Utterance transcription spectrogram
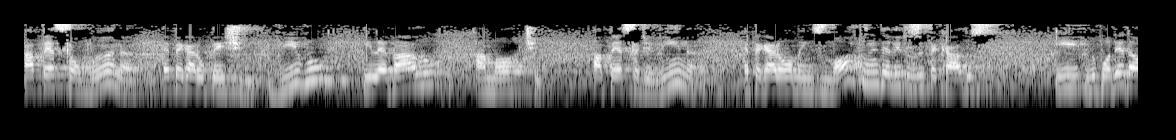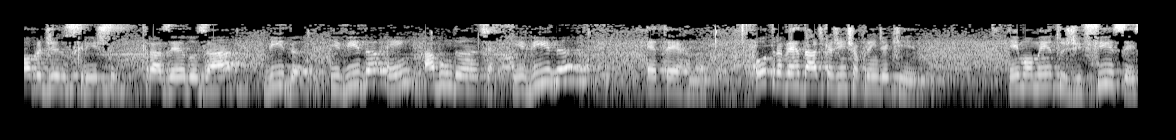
A pesca humana é pegar o peixe vivo e levá-lo à morte. A pesca divina é pegar homens mortos em delitos e pecados e, no poder da obra de Jesus Cristo, trazê-los à vida, e vida em abundância, e vida eterna. Outra verdade que a gente aprende aqui: Em momentos difíceis,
